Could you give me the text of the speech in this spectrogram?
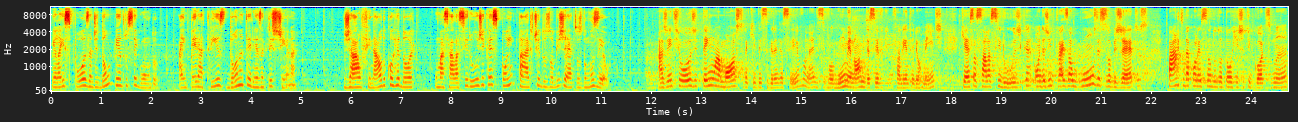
pela esposa de Dom Pedro II, a imperatriz Dona Teresa Cristina. Já ao final do corredor, uma sala cirúrgica expõe parte dos objetos do museu. A gente hoje tem uma amostra aqui desse grande acervo, né, desse volume enorme de acervo que eu falei anteriormente, que é essa sala cirúrgica, onde a gente traz alguns desses objetos, parte da coleção do Dr. Richard Gottsman,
